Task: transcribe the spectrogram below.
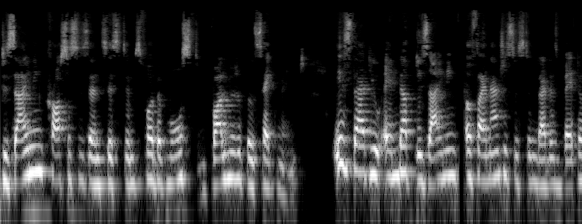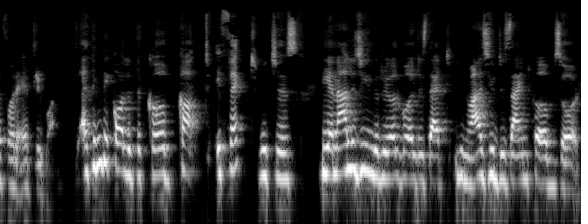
designing processes and systems for the most vulnerable segment is that you end up designing a financial system that is better for everyone. I think they call it the curb cut effect, which is the analogy in the real world is that, you know, as you design curbs or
